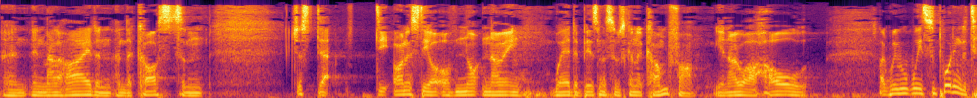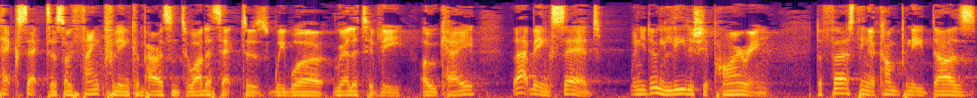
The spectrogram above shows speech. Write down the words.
and, in Malahide and, and the costs and just that, the honesty of not knowing where the business was going to come from. You know, our whole like we were, we're supporting the tech sector, so thankfully, in comparison to other sectors, we were relatively okay. That being said, when you're doing leadership hiring, the first thing a company does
